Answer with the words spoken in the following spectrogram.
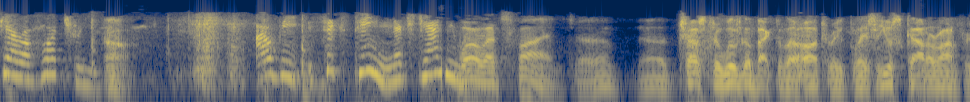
Tara Hawtree. Oh. I'll be 16 next January. Well, that's fine, Tara. Uh, Chester, we'll go back to the Hawtree place, and you scout around for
